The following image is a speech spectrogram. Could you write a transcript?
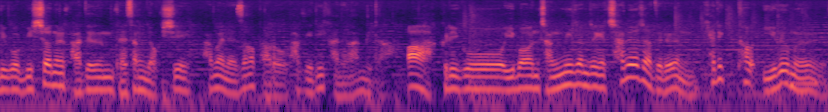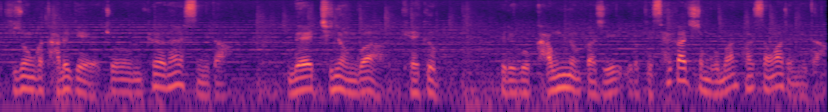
그리고 미션을 받은 대상 역시 화면에서 바로 확인이 가능합니다. 아, 그리고 이번 장미전쟁의 참여자들은 캐릭터 이름을 기존과 다르게 좀 표현하였습니다. 내 진영과 계급, 그리고 가문명까지 이렇게 세 가지 정보만 활성화됩니다.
